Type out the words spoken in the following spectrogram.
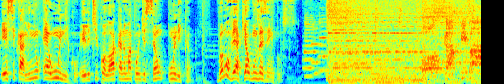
esse caminho é único, ele te coloca numa condição única. Vamos ver aqui alguns exemplos. Oh capivara,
